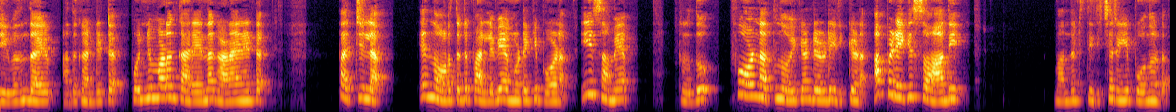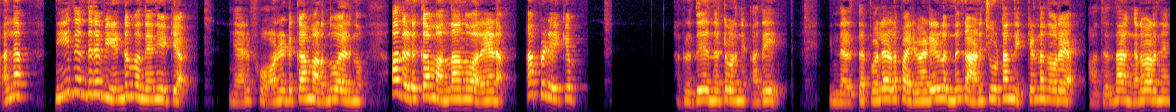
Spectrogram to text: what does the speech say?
ജീവിതം തരും അത് കണ്ടിട്ട് പൊന്നുമടം കരയുന്ന കാണാനായിട്ട് പറ്റില്ല എന്നോർത്തിട്ട് പല്ലവി അങ്ങോട്ടേക്ക് പോകണം ഈ സമയം ഋതു ഫോണിനകത്ത് നോക്കിക്കൊണ്ട് എവിടെ ഇരിക്കുകയാണ്. അപ്പോഴേക്ക് സ്വാതി വന്നിട്ട് തിരിച്ചിറങ്ങി പോകുന്നുണ്ട്. അല്ല നീ ഇതെന്തിനാ വീണ്ടും വന്നേന്ന് ചോദിക്കാം? ഞാൻ ഫോൺ എടുക്കാൻ മറന്നുപോയിരുന്നു അതെടുക്കാൻ വന്നാന്ന് പറയണം. അപ്പോഴേക്കും ഋതു എന്നിട്ട് പറഞ്ഞു അതെ ഇന്നലത്തെ പോലെയുള്ള പരിപാടികൾ ഇന്ന് കാണിച്ചു കൂട്ടാൻ നിൽക്കണ്ടെന്ന് പറയാം. അതെന്താ അങ്ങനെ പറഞ്ഞേ?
